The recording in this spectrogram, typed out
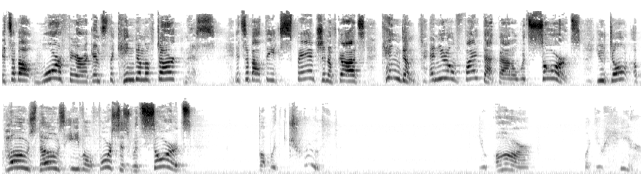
It's about warfare against the kingdom of darkness. It's about the expansion of God's kingdom. And you don't fight that battle with swords. You don't oppose those evil forces with swords, but with truth. You are what you hear.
